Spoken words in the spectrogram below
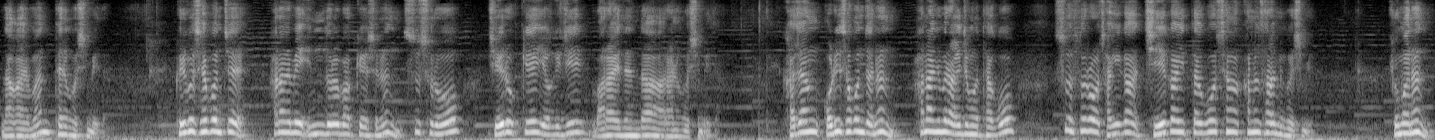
나가야만 되는 것입니다. 그리고 세 번째, 하나님의 인도를 받기 위해서는 스스로 지혜롭게 여기지 말아야 된다라는 것입니다. 가장 어리석은 자는 하나님을 알지 못하고 스스로 자기가 지혜가 있다고 생각하는 사람인 것입니다. 교만은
